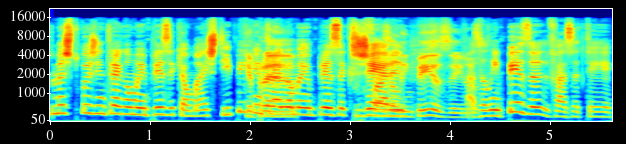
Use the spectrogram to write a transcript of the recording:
mas depois entrega uma empresa que é o mais típico, é entrega uma empresa que Faz gera a limpeza e não. Faz a limpeza, faz até,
